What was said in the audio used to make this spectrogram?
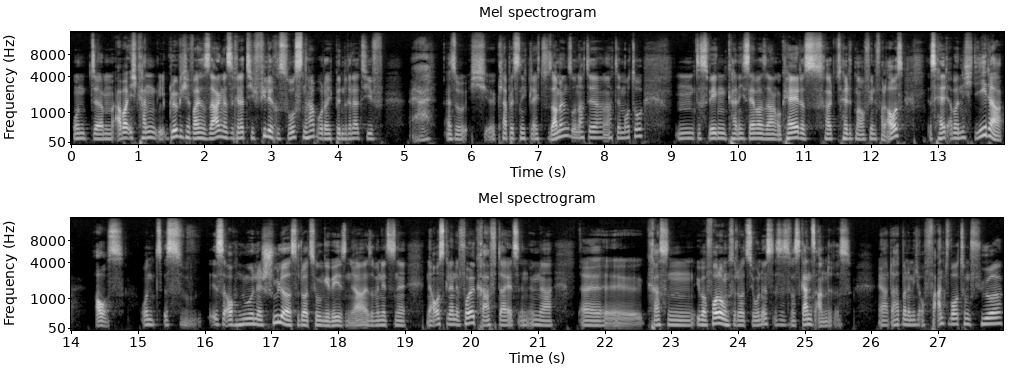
und, ähm, aber ich kann glücklicherweise sagen, dass ich relativ viele Ressourcen habe oder ich bin relativ, ja, also ich äh, klappe jetzt nicht gleich zusammen, so nach, der, nach dem Motto. Ähm, deswegen kann ich selber sagen, okay, das halt, hält man auf jeden Fall aus. Es hält aber nicht jeder aus. Und es ist auch nur eine Schülersituation gewesen, ja. Also wenn jetzt eine, eine ausgelernte Vollkraft da jetzt in irgendeiner äh, krassen Überforderungssituation ist, ist es was ganz anderes. Ja, da hat man nämlich auch Verantwortung für,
